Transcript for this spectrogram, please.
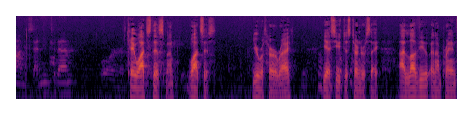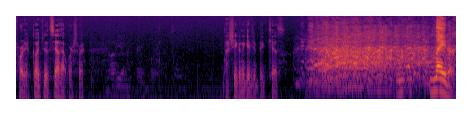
condescending to them Okay, watch this, man. Watch this. You're with her, right? Yes, you just turn to her and say, I love you and I'm praying for you. Go ahead, do it. See how that works for "I love you. And praying for you. Is she going to give you a big kiss? Later.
